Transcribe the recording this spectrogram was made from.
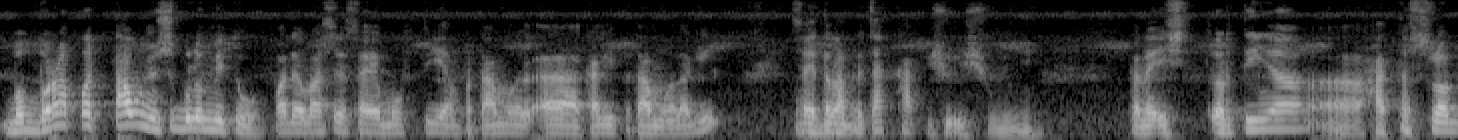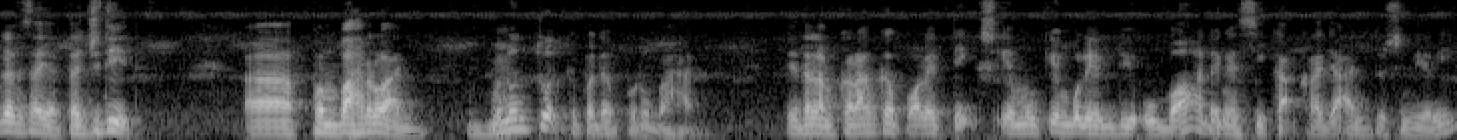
beberapa tahun sebelum itu pada masa saya mufti yang pertama uh, kali pertama lagi, hmm. saya telah bercakap isu-isu ini. Kerana artinya uh, hatta slogan saya tajdid uh, pembaharuan Mhm. menuntut kepada perubahan. Di dalam kerangka politik, ia mungkin boleh diubah dengan sikap kerajaan itu sendiri,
